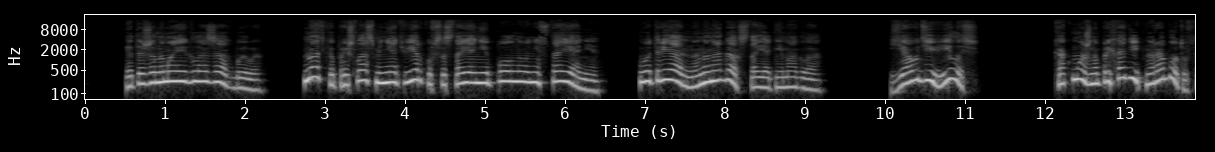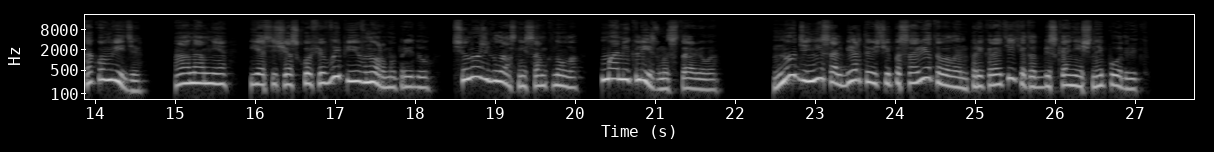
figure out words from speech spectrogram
Это же на моих глазах было. Надька пришла сменять Верку в состоянии полного нестояния. Вот реально на ногах стоять не могла. Я удивилась. Как можно приходить на работу в таком виде? А она мне, я сейчас кофе выпью и в норму приду. Всю ночь глаз не сомкнула, маме клизмы ставила. Ну, Денис Альбертович и посоветовал им прекратить этот бесконечный подвиг.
